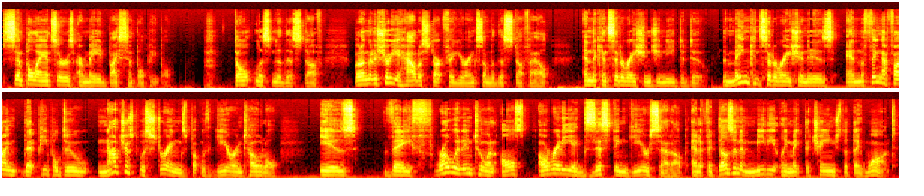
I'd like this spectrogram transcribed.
simple answers are made by simple people. Don't listen to this stuff. But I'm going to show you how to start figuring some of this stuff out and the considerations you need to do. The main consideration is, and the thing I find that people do, not just with strings, but with gear in total, is they throw it into an already existing gear setup, and if it doesn't immediately make the change that they want,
